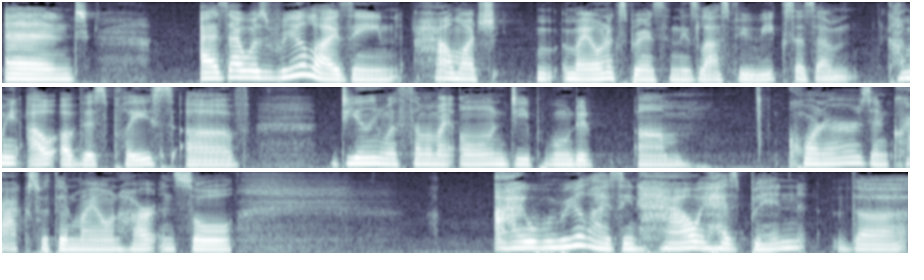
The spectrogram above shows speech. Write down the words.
And as I was realizing how much my own experience in these last few weeks, as I'm coming out of this place of dealing with some of my own deep wounded um, corners and cracks within my own heart and soul, I'm realizing how it has been the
